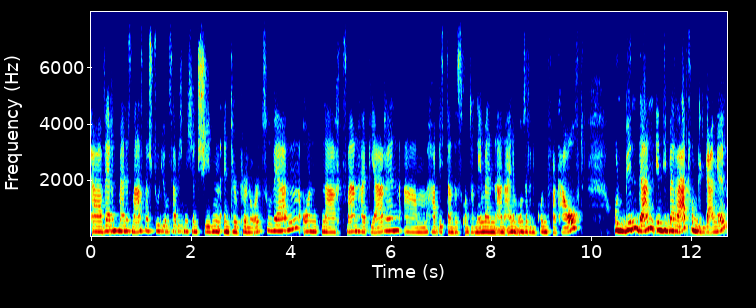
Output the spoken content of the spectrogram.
Äh, während meines Masterstudiums habe ich mich entschieden, Entrepreneur zu werden und nach zweieinhalb Jahren ähm, habe ich dann das Unternehmen an einem unserer Kunden verkauft und bin dann in die Beratung gegangen.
